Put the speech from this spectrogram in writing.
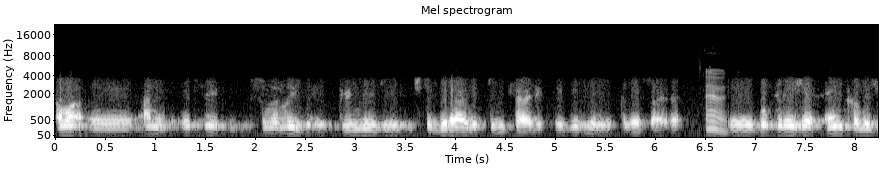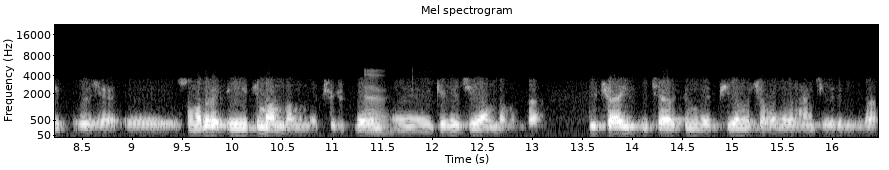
Ama e, hani hepsi sınırlıydı, günlüydü. İşte bir aylıktı, üç aylıktı, bir yıllıktı vesaire. Evet. E, bu proje en kalıcı proje e, sonunda ve eğitim anlamında, çocukların e, geleceği anlamında. Üç ay içerisinde piyano çalan öğrencilerimiz var.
